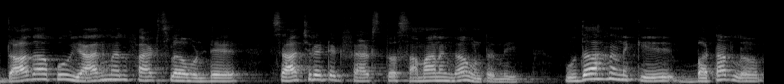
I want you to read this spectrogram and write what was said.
దాదాపు యానిమల్ ఫ్యాట్స్లో ఉండే శాచురేటెడ్ ఫ్యాట్స్తో సమానంగా ఉంటుంది. ఉదాహరణకి బటర్లో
